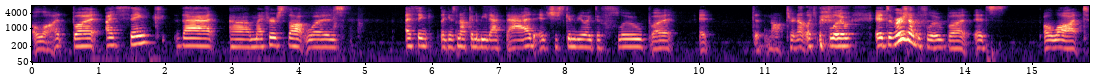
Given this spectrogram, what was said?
a lot, but I think that uh, my first thought was I think like it's not going to be that bad. It's just going to be like the flu, but it did not turn out like the flu. It's a version of the flu, but it's a lot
